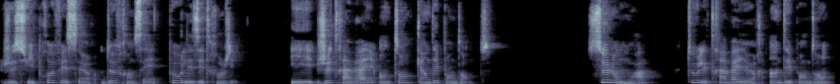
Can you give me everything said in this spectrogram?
je suis professeur de français pour les étrangers et je travaille en tant qu'indépendante. Selon moi, tous les travailleurs indépendants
